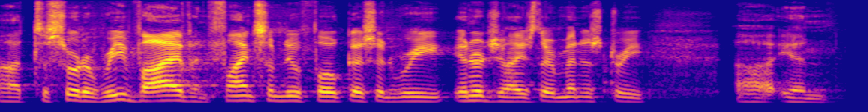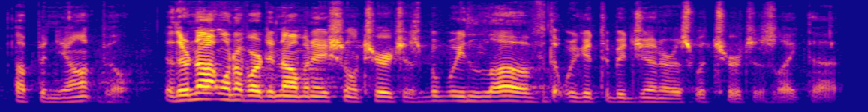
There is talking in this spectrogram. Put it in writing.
uh, to sort of revive and find some new focus and re-energize their ministry uh, in up in Yountville. And they're not one of our denominational churches, but we love that we get to be generous with churches like that.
